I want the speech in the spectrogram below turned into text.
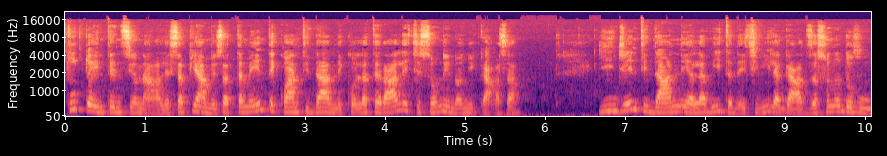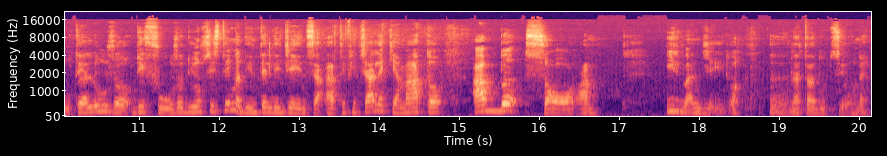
tutto è intenzionale, sappiamo esattamente quanti danni collaterali ci sono in ogni casa. Gli ingenti danni alla vita dei civili a Gaza sono dovuti all'uso diffuso di un sistema di intelligenza artificiale chiamato Absora, il Vangelo, eh, la traduzione,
